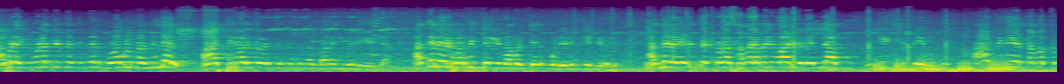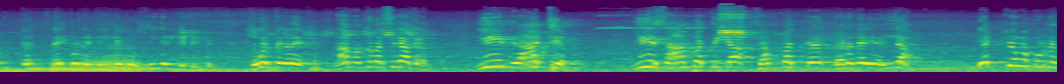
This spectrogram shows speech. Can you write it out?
അവിടെ ഇവിടെ നിന്ന് നിങ്ങൾ പോകുന്ന നിങ്ങൾ ആ തിരുവനന്തപുരത്ത് നിന്ന് നിങ്ങൾ പറഞ്ഞു വരികയില്ല അങ്ങനെ ഒരു പ്രതിജ്ഞയും നമ്മൾ ചിലപ്പോൾ എടുക്കേണ്ടി വരും. അങ്ങനെ എടുത്തിട്ടുള്ള സമര പരിപാടികളെല്ലാം വിജയിച്ചിട്ടേറുന്നു ആ വിനയം നമുക്ക് കൈക്കൊണ്ടേണ്ടിരിക്കുന്നു സ്വീകരിക്കേണ്ടിയിരിക്കുന്നു സുഹൃത്തുക്കളെ നാം ഒന്ന് മനസ്സിലാക്കണം. ഈ രാജ്യം ഈ സാമ്പത്തിക സമ്പത്ത് ഘടനയെല്ലാം ഏറ്റവും കൂടുതൽ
